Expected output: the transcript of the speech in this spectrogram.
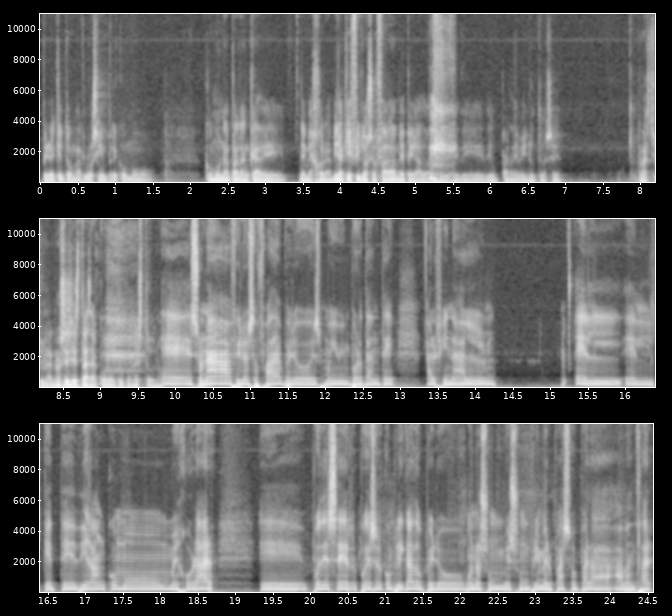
pero hay que tomarlo siempre como, como una palanca de, de, mejora. Mira qué filosofada me he pegado aquí, eh, de, de, un par de minutos. Eh. Más chula. No sé si estás de acuerdo tú con esto, ¿no? Eh, es una filosofada, pero es muy importante. Al final, el, el que te digan cómo mejorar eh, puede, ser, puede ser complicado, pero bueno, es un, es un primer paso para avanzar.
